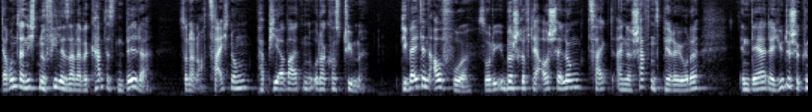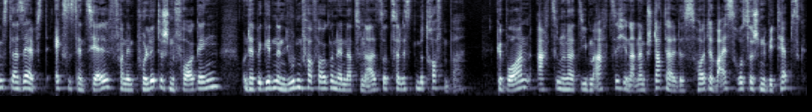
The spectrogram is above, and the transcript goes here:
Darunter nicht nur viele seiner bekanntesten Bilder, sondern auch Zeichnungen, Papierarbeiten oder Kostüme. Die Welt in Aufruhr, so die Überschrift der Ausstellung, zeigt eine Schaffensperiode, in der der jüdische Künstler selbst existenziell von den politischen Vorgängen und der beginnenden Judenverfolgung der Nationalsozialisten betroffen war. Geboren 1887 in einem Stadtteil des heute weißrussischen Witebsk,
